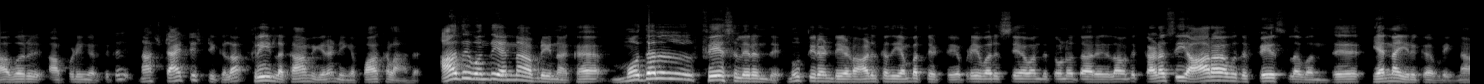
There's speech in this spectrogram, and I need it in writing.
தவறு அப்படிங்கிறதுக்கு நான் ஸ்டாட்டிஸ்டிக்கலா ஸ்க்ரீன்ல காமிக்கிறேன் நீங்க பார்க்கலாம் அதை. அது வந்து என்ன அப்படின்னாக்க முதல் ஃபேஸ்ல இருந்து நூத்தி ரெண்டு இடம் அடுத்தது எண்பத்தெட்டு எப்படியே வரிசையா வந்து தொண்ணூத்தாறு இதெல்லாம் வந்து கடைசி ஆறாவது ஃபேஸ்ல வந்து என்ன இருக்கு அப்படின்னா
